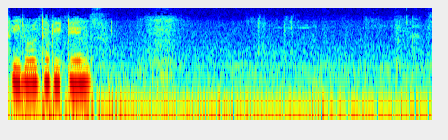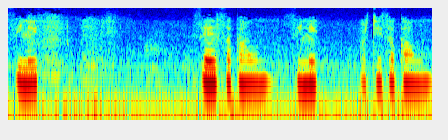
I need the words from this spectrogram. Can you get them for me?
Fill all the details. Select sales account select purchase account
